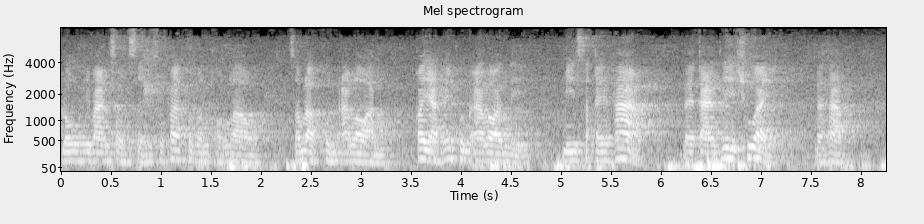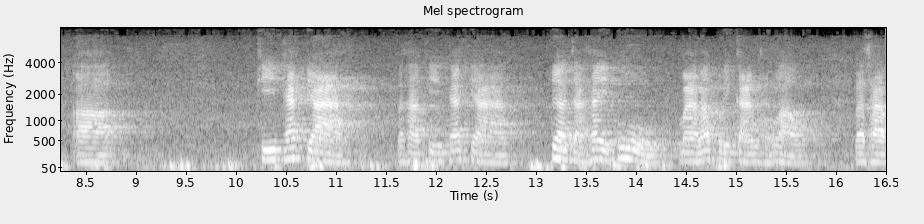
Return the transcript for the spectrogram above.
โรงพยาบาลส่งเสริมสุขภาพตำบลของเราสำหรับคุณอารอนก็อยากให้คุณอารอนนี่มีศักยภาพในการที่ช่วยนะครับพีแพ็กยานะครับพีแพ็คยาเพื่อจะให้ผู้มารับบริการของเรานะครับ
